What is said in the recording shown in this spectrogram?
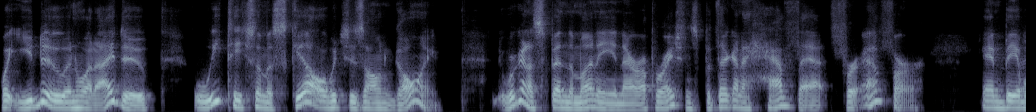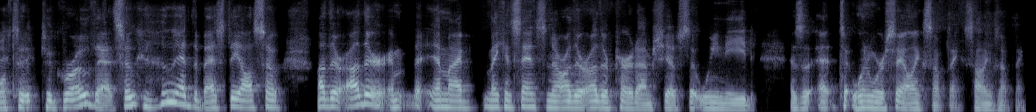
what you do and what i do we teach them a skill which is ongoing. We're going to spend the money in our operations, but they're going to have that forever and be able to to grow that. So who had the best deal? So are there other am, am I making sense? And are there other paradigm shifts that we need as a, to, when we're selling something, selling something?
